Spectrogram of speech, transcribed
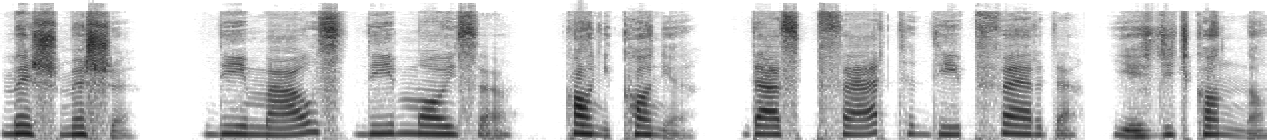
Mysz, myszy. Die Maus, die Mäuse. Koń, konie. Das Pferd, die Pferde. Jeździć konno.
